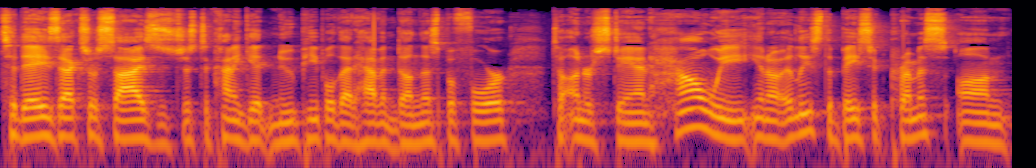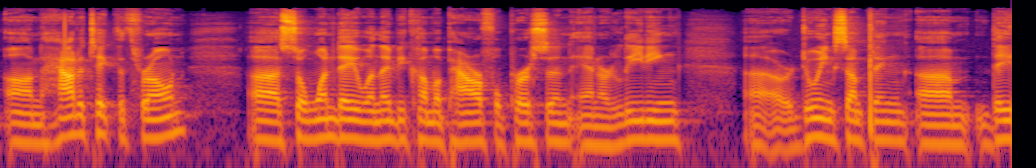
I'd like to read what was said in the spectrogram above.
today's exercise is just to kind of get new people that haven't done this before to understand how we, you know, at least the basic premise on on how to take the throne. Uh, so one day when they become a powerful person and are leading uh, or doing something, um, they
